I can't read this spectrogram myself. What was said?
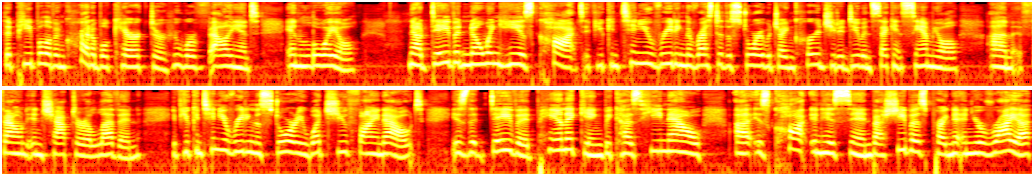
the people of incredible character who were valiant and loyal. Now, David, knowing he is caught, if you continue reading the rest of the story, which I encourage you to do in 2 Samuel, um, found in chapter 11, if you continue reading the story, what you find out is that David, panicking because he now uh, is caught in his sin, Bathsheba is pregnant, and Uriah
